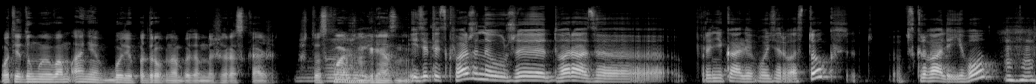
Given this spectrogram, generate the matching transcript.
Вот я думаю, вам Аня более подробно об этом даже расскажет, что скважина М, грязная. Из этой скважины уже два раза проникали в озеро Восток, вскрывали его, Мгм.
